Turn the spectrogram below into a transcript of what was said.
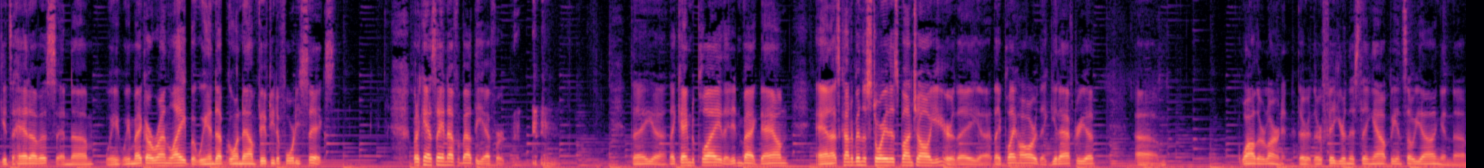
gets ahead of us, and um, we we make our run late, but we end up going down 50 to 46. But I can't say enough about the effort. they uh, they came to play. They didn't back down, and that's kind of been the story of this bunch all year. They uh, they play hard. They get after you. Um, while they're learning, they're they're figuring this thing out, being so young, and uh,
